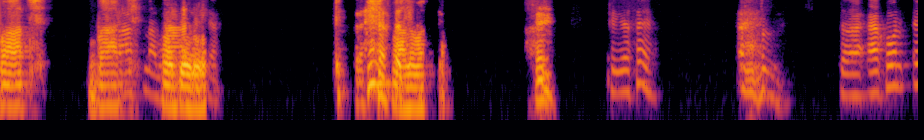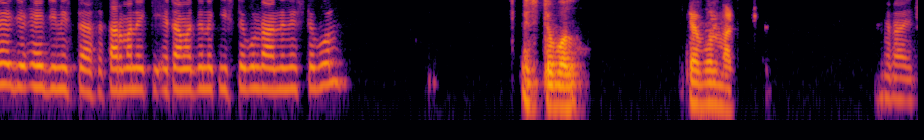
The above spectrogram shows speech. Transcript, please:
বাজ বাজ পাঁচ না হাজারো বারোটা। ভালো বাচ্চা ঠিক আছে? তো এখন এই যে এই জিনিসটা আছে তার মানে কি এটা আমার জন্য কি স্টেবল না আনস্টেবল স্টেবল কেবল মার্কেট রাইট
